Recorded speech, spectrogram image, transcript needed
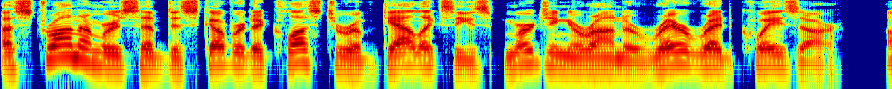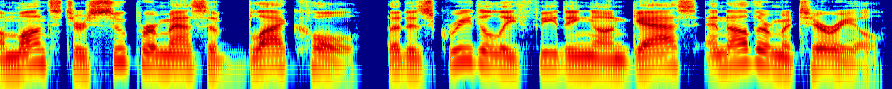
Astronomers have discovered a cluster of galaxies merging around a rare red quasar, a monster supermassive black hole that is greedily feeding on gas and other material.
